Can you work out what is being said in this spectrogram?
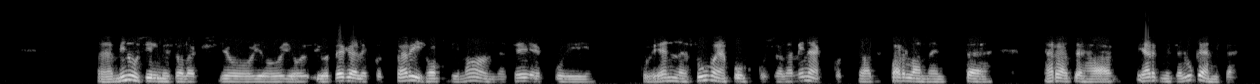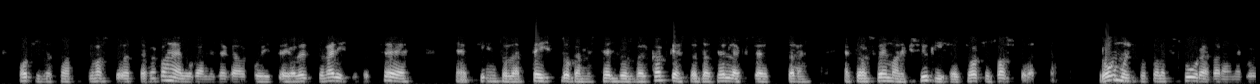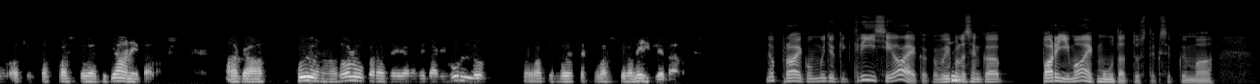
Äh, minu silmis oleks ju, ju, ju, ju tegelikult päris optimaalne see, kui kui enne suvepuhkusele minekut saaks parlament äh, ära teha järgmise lugemise, otsused saab vastu võtta ka kahe lugemisega, kuid ei ole üldse välistatud see, et siin tuleb teist lugemist sel juhul veel katkestada selleks, et, et oleks võimalik sügisel see otsus vastu võtta. loomulikult oleks suurepärane, kui otsus saaks vastu võetud jaanipäevaks, aga kujunenud olukorras ei ole midagi hullu, kui otsus võetakse vastu ka mihklipäevaks. no praegu on muidugi kriisiaeg, aga võib-olla see on ka parim aeg muudatusteks, et kui ma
